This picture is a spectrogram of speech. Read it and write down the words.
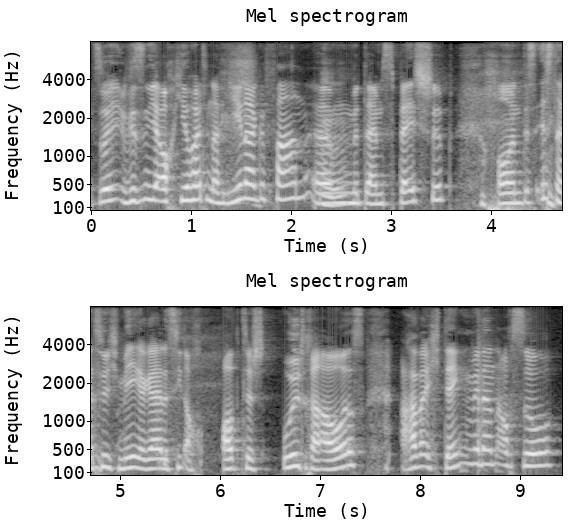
So, wir sind ja auch hier heute nach Jena gefahren ähm, Mhm. mit deinem Spaceship und es ist natürlich mega geil, es sieht auch optisch ultra aus, aber ich denke mir dann auch so,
